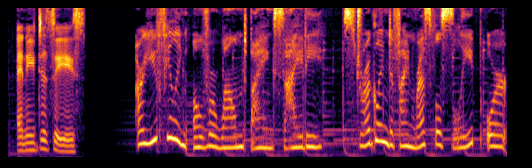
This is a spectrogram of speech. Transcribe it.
prevent any disease. Are you feeling overwhelmed by anxiety, struggling to find restful sleep, or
